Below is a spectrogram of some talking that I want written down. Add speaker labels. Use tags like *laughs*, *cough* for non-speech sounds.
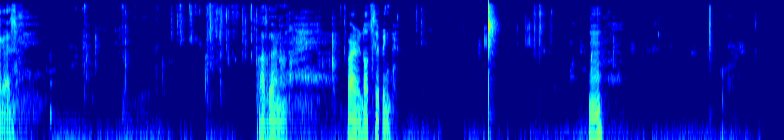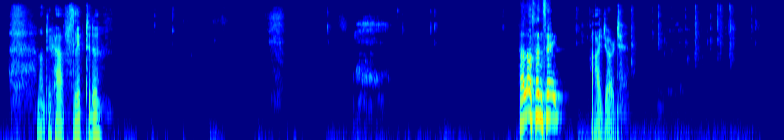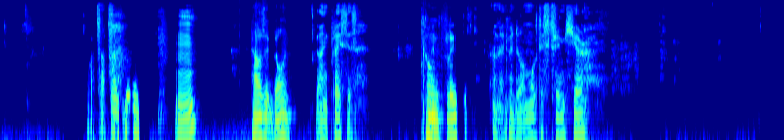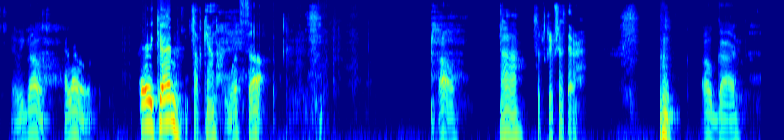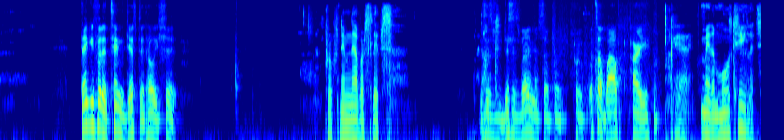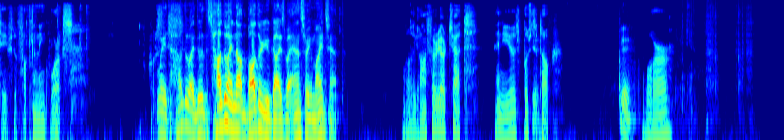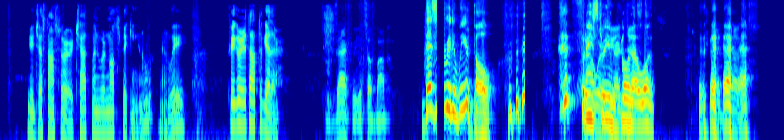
Speaker 1: Hi guys. What's going on? Why are you not sleeping? Hmm? Don't you have sleep to do?
Speaker 2: Hello, Sensei.
Speaker 1: Hi George. What's up? Hmm?
Speaker 2: How's it going?
Speaker 1: Going places.
Speaker 2: Going places.
Speaker 1: Let me do a multi-stream here.
Speaker 3: There we go. Hello.
Speaker 2: Hey, Ken.
Speaker 1: What's up Ken?
Speaker 3: What's up? Uh oh.
Speaker 1: Ah, subscriptions there. *laughs*
Speaker 3: Oh god. Thank you for the 10 gifted. Holy shit.
Speaker 1: Proof name never sleeps.
Speaker 3: This is this is very much so proof. proof. What's up, Wild? How are you?
Speaker 1: Okay, I made a multi. Let's see if the fucking link works.
Speaker 2: Wait,
Speaker 1: this-
Speaker 2: how do I do this? How do I not bother you guys by answering my chat?
Speaker 1: Well, you answer your chat and you use push to talk,
Speaker 3: Yeah.
Speaker 1: or you just answer your chat when we're not speaking, you know, and we figure it out together.
Speaker 3: Exactly. What's up, Bob?
Speaker 2: This is really weird, though. *laughs* Three
Speaker 3: weird, you
Speaker 2: streams going at once.
Speaker 3: Yes.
